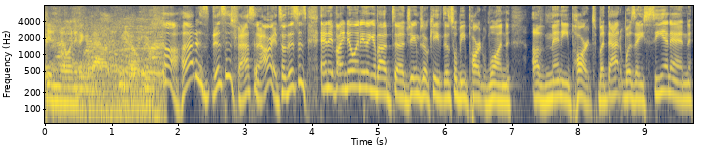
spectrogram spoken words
didn't know anything about. You know, we were. Huh, that is this is fascinating. All right, so this is, and if I know anything about uh, James O'Keefe, this will be part one of many parts. But that was a CNN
